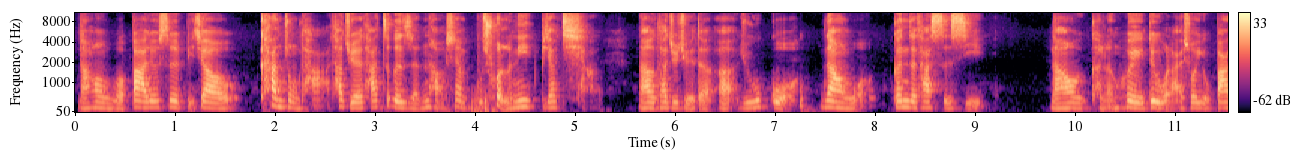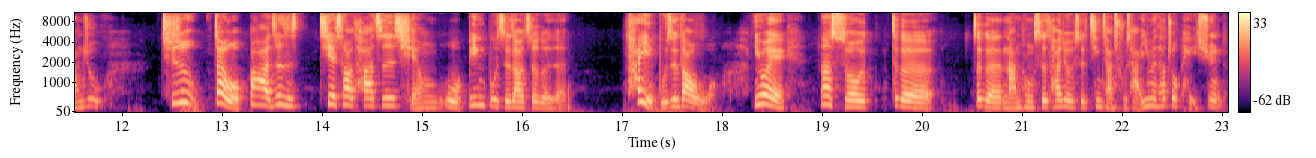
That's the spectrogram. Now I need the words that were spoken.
然后我爸就是比较看重他，他觉得他这个人好像不错，能力比较强。然后他就觉得，呃，如果让我跟着他实习，然后可能会对我来说有帮助。其实，在我爸认介绍他之前，我并不知道这个人，他也不知道我，因为那时候这个这个男同事他就是经常出差，因为他做培训的。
